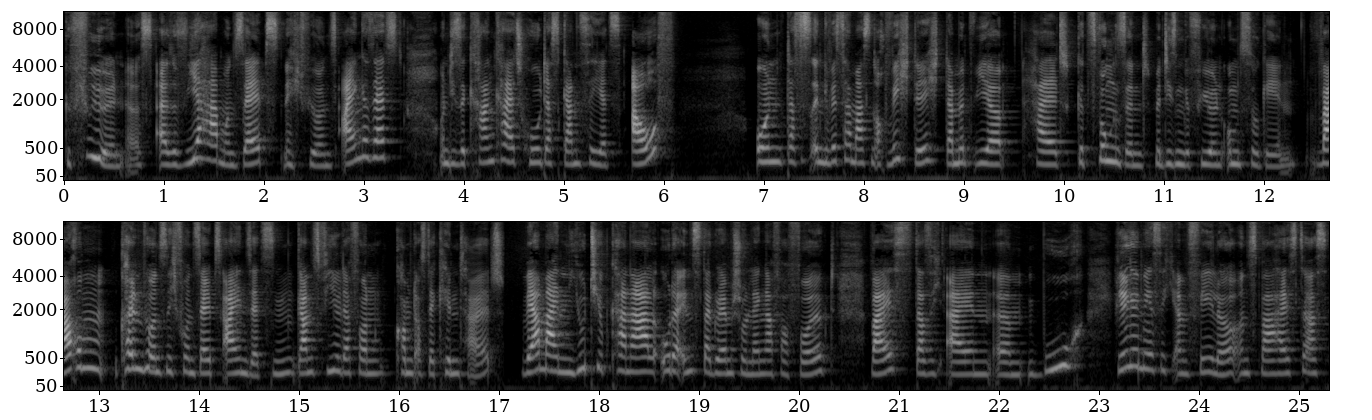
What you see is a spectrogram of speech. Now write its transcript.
Gefühlen ist. Also wir haben uns selbst nicht für uns eingesetzt und diese Krankheit holt das Ganze jetzt auf. Und das ist in gewissermaßen auch wichtig, damit wir halt gezwungen sind, mit diesen Gefühlen umzugehen. Warum können wir uns nicht für uns selbst einsetzen? Ganz viel davon kommt aus der Kindheit. Wer meinen YouTube-Kanal oder Instagram schon länger verfolgt, weiß, dass ich ein ähm, Buch regelmäßig empfehle. Und zwar heißt das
